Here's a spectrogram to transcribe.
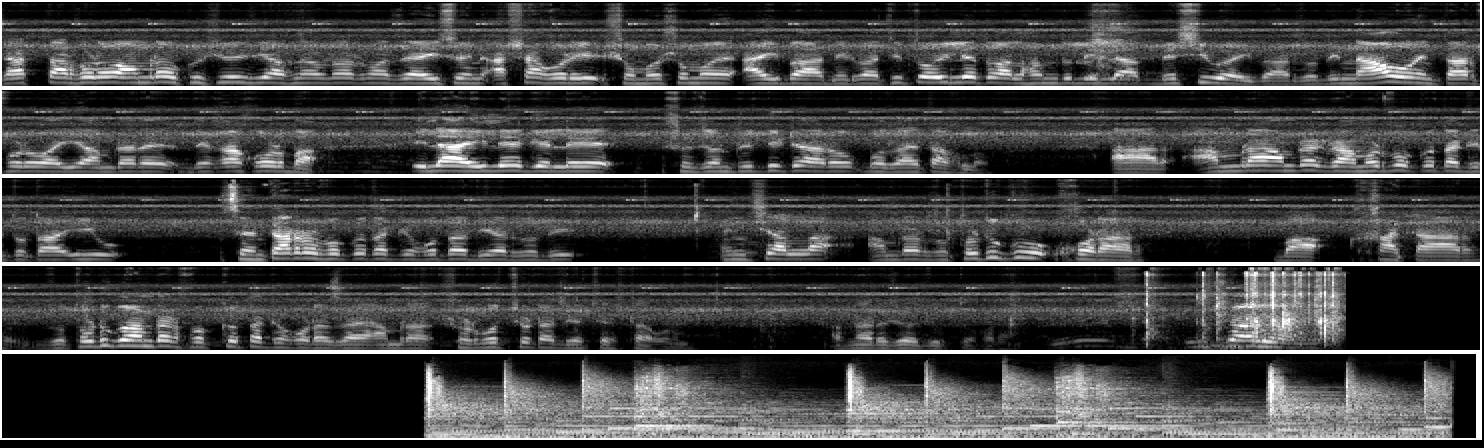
যাক, তারপরেও আমরাও খুশি হয়েছি আপনার মাঝে আইসেন। আশা করি সময় সময় আইবা, নির্বাচিত হইলে তো আলহামদুলিল্লাহ বেশিও আইবা, আর যদি নাও হইন, তারপরেও আইয়া আমরা দেখা করবা। ইলা আইলে গেলে সুজন প্রীতিটা আরও বজায় থাকল। আর আমরা আমরা গ্রামের পক্ষ থাকি তো তা ইউ সেন্টারের পক্ষ থাকি, কথা দিয়ার যদি ইনশাল্লাহ আমরা যতটুকু করার বা খাটার, যতটুকু আমরা পক্ষ থেকে, করা যায়, আমরা সর্বোচ্চটা দিয়ে চেষ্টা করুন। আপনারা যুক্ত করা। ইনশাআল্লাহ।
